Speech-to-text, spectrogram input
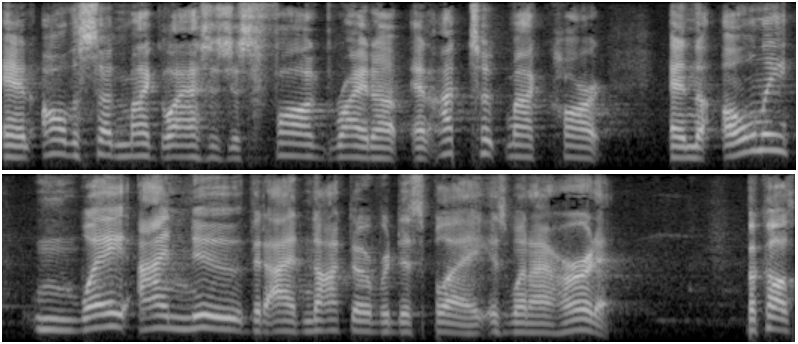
and all of a sudden my glasses just fogged right up, and I took my cart, and the only way I knew that I had knocked over a display is when I heard it, because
